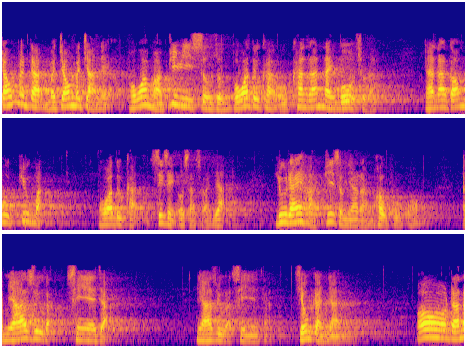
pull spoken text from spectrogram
တောင်းမတမကြောင်းမကြနဲ့ဘဝမှာပြည့်ပြည့်စုံစုံဘဝဒုက္ခကိုခံစားနိုင်ဖို့ဆိုတာဒါနကောင်းမှုပြုမှဘဝဒုက္ခစိစိမ်ဥစ္စာဆိုတာရလူတိုင်းဟာပြည့်စုံရတာမဟုတ်ဘူးပေါ့အများစုကဆင်းရဲကြအများစုကဆင်းရဲကြရုန်းကန်ကြရဩဒါန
